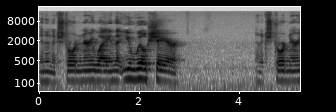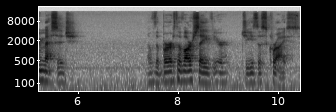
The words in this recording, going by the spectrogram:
in an extraordinary way, and that you will share an extraordinary message of the birth of our Savior, Jesus Christ.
